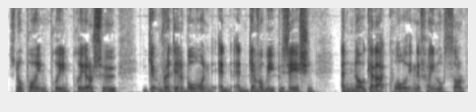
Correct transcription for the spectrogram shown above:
There's no point in playing players who get rid of the ball and, and, and give away possession and not get that quality in the final third.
